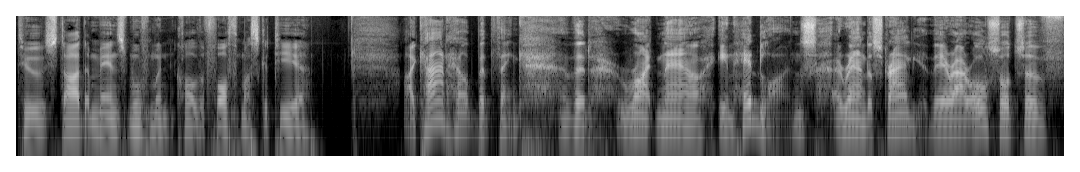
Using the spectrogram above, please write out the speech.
to start a men's movement called the Fourth Musketeer. I can't help but think that right now, in headlines around Australia, there are all sorts of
